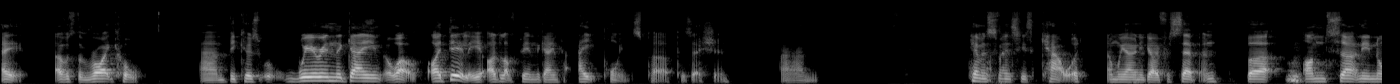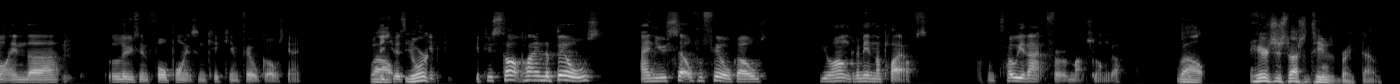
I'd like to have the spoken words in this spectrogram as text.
Hey, that was the right call. Um, because we're in the game. Well, ideally, I'd love to be in the game for eight points per possession. Um, Kevin Stefanski's a coward, and we only go for seven. But I'm certainly not in the losing four points and kicking field goals game. Well, because York, if, if you start playing the Bills and you settle for field goals, you aren't going to be in the playoffs. I can tell you that for much longer. well, here's your special teams breakdown.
